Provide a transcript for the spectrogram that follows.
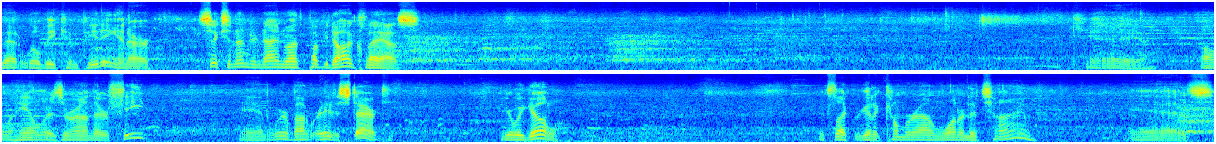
that will be competing in our six and under nine month puppy dog class. Okay, all the handlers are on their feet, and we're about ready to start. Here we go. Looks like we're going to come around one at a time as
